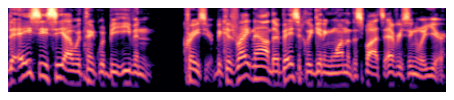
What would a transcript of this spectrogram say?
the ACC, I would think, would be even crazier because right now they're basically getting one of the spots every single year.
